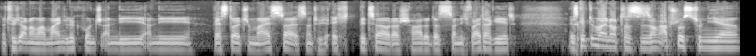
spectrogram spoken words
natürlich auch nochmal mein Glückwunsch an die, an die westdeutschen Meister. Ist natürlich echt bitter oder schade, dass es dann nicht weitergeht. Es gibt immer noch das Saisonabschlussturnier,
